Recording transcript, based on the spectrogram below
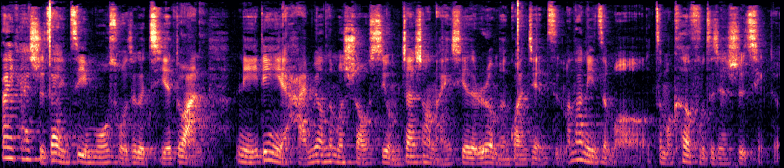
那一开始在你自己摸索这个阶段，你一定也还没有那么熟悉我们站上哪一些的热门关键字嘛？那你怎么怎么克服这件事情的？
